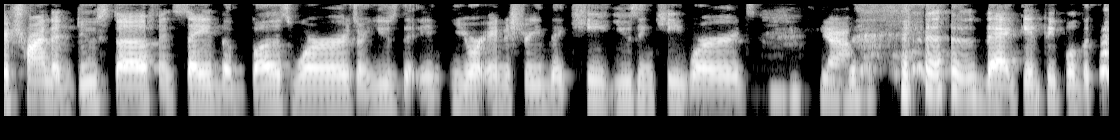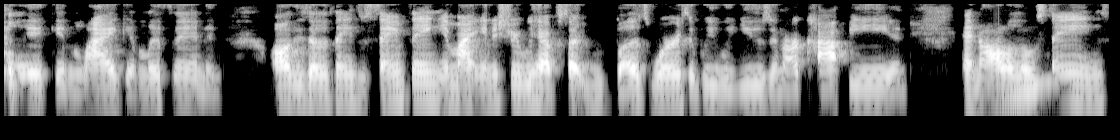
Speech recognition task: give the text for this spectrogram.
you're trying to do stuff and say the buzzwords or use the in your industry the key using keywords mm-hmm. Yeah. that get people to click and like and listen and all these other things. The same thing in my industry, we have certain buzzwords that we would use in our copy and and all of those mm-hmm. things.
